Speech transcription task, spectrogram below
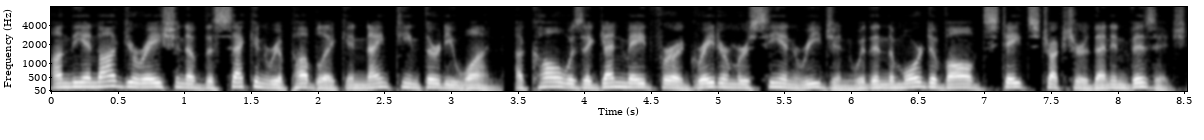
On the inauguration of the Second Republic in 1931, a call was again made for a greater Murcian region within the more devolved state structure than envisaged.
